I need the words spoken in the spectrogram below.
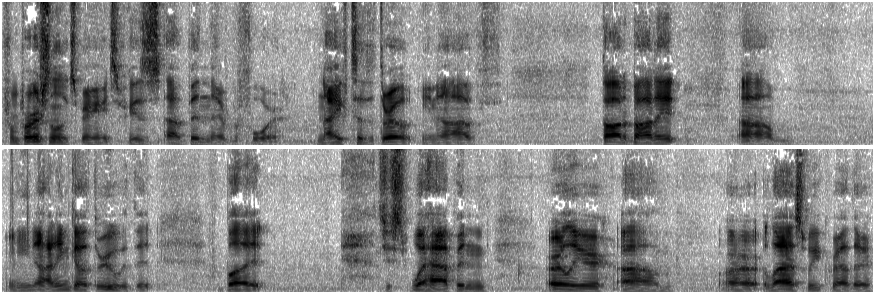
from personal experience because I've been there before. Knife to the throat. You know, I've thought about it. Um, you know, I didn't go through with it, but just what happened earlier, um, or last week rather,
